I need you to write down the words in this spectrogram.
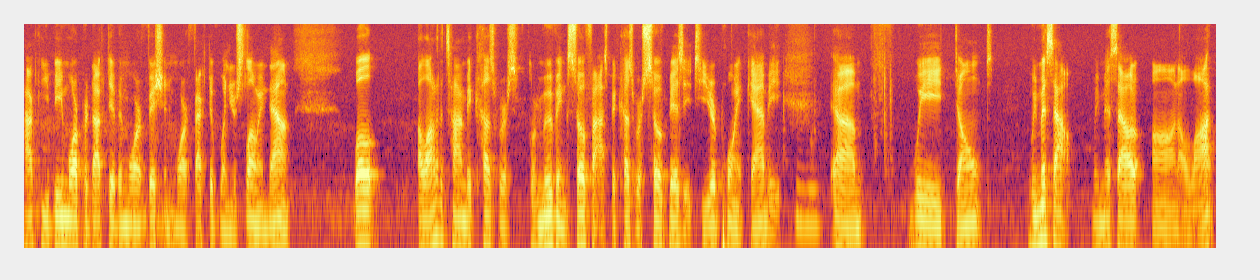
how can you be more productive and more efficient, more effective when you're slowing down? Well, a lot of the time because we're we're moving so fast because we're so busy to your point gabby mm-hmm. um, we don't we miss out we miss out on a lot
